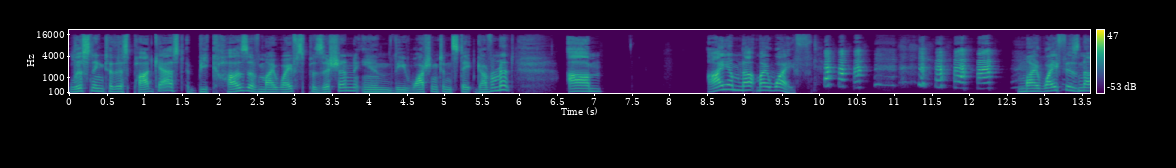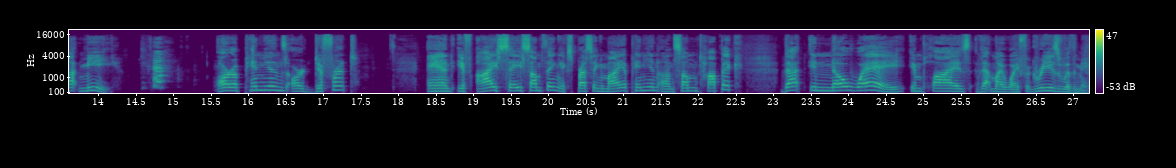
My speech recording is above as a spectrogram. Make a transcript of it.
listening to this podcast because of my wife's position in the Washington state government, um, I am not my wife. my wife is not me. Our opinions are different. And if I say something expressing my opinion on some topic, that in no way implies that my wife agrees with me.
